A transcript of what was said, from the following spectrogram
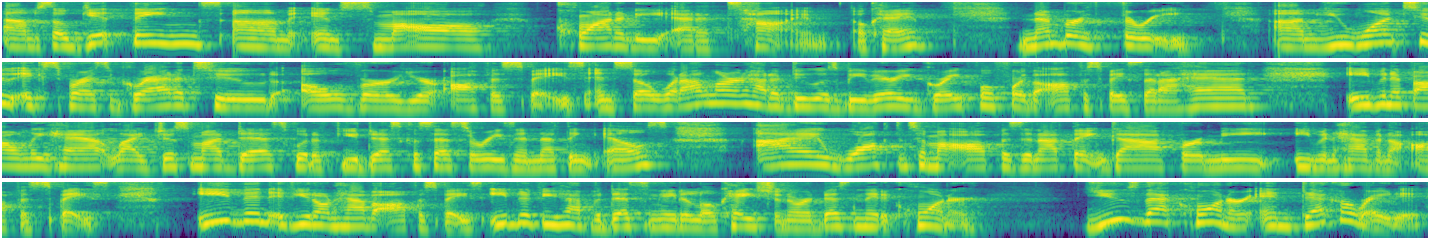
Um, so get things um, in small quantity at a time. Okay. Number three, um, you want to express gratitude over your office space. And so, what I learned how to do is be very grateful for the office space that I had. Even if I only had like just my desk with a few desk accessories and nothing else, I walked into my office and I thank God for me even having an office space. Even if you don't have an office space, even if you have a designated location or a designated corner, use that corner and decorate it.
